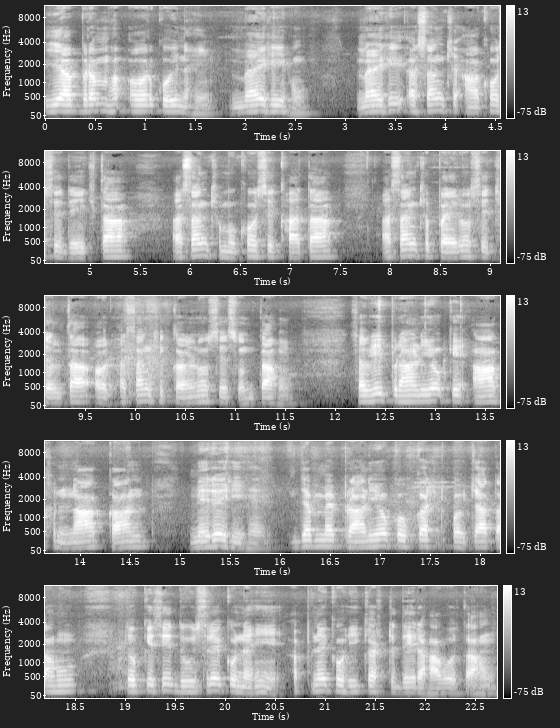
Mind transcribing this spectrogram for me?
यह ब्रह्म और कोई नहीं, मैं ही हूँ। मैं ही असंख्य आँखों से देखता, असंख्य मुखों से खाता, असंख्य पैरों से चलता और असंख्य कर्णों से सुनता हूँ। सभी प्राणियों के आँख, नाक, कान मेरे ही हैं। जब मैं प्राणियों को कष्ट पहुँचाता हूँ तो किसी दूसरे को नहीं, अपने को ही कष्ट दे रहा होता हूँ।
